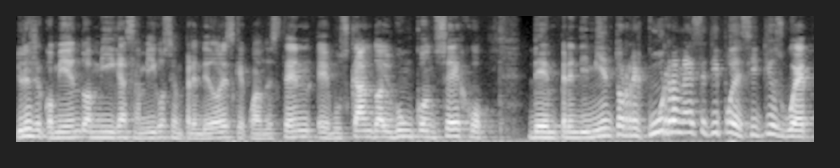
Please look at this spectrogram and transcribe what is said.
Yo les recomiendo, amigas, amigos, emprendedores, que cuando estén eh, buscando algún consejo de emprendimiento, recurran a este tipo de sitios web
